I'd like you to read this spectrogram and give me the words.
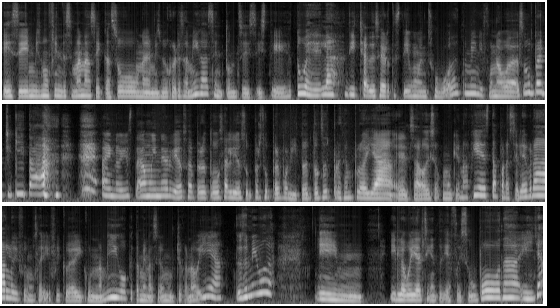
ese mismo fin de semana se casó una de mis mejores amigas, entonces este tuve la dicha de ser testigo en su boda también y fue una boda súper chiquita. Ay no, yo estaba muy nerviosa, pero todo salió súper, súper bonito. Entonces, por ejemplo, ella el sábado hizo como que una fiesta para celebrarlo y fuimos ahí, fui ahí con un amigo que también hacía mucho que no veía desde mi boda. Y y luego ya el siguiente día fue su boda y ya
